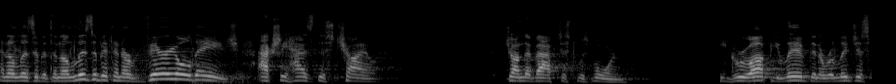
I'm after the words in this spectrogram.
and Elizabeth. And Elizabeth, in her very old age, actually has this child. John the Baptist was born. He grew up, he lived in a religious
